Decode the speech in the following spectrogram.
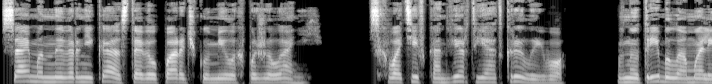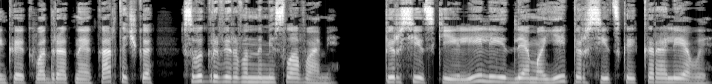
Саймон наверняка оставил парочку милых пожеланий. Схватив конверт, я открыла его. Внутри была маленькая квадратная карточка с выгравированными словами. Персидские лилии для моей персидской королевы,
